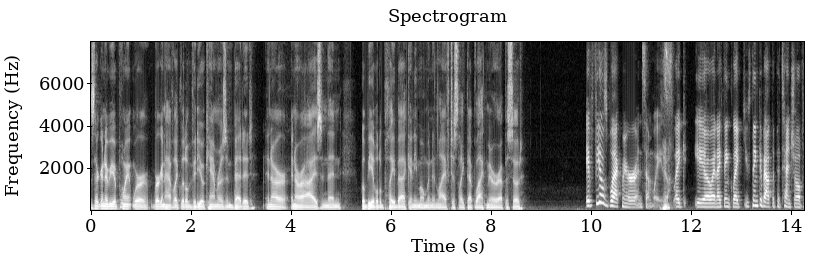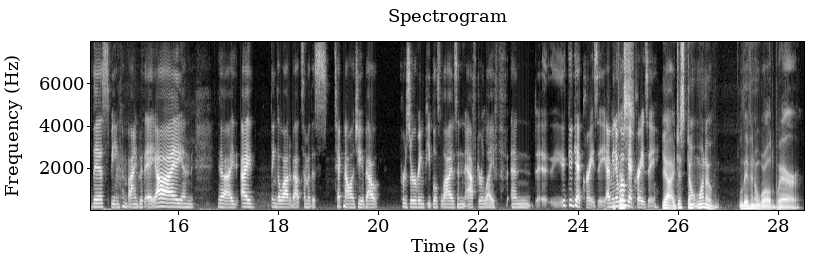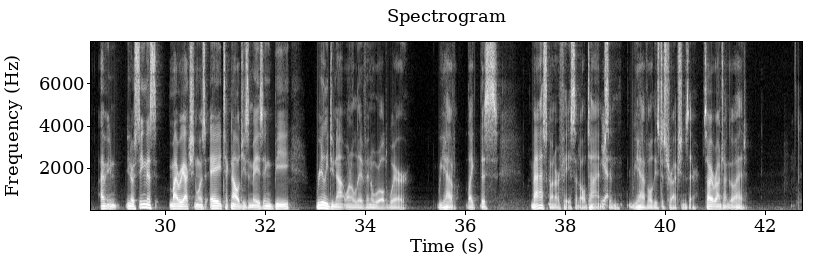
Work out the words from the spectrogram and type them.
Is there going to be a point where we're going to have like little video cameras embedded in our in our eyes, and then we'll be able to play back any moment in life, just like that Black Mirror episode? it feels black mirror in some ways Yeah. like you know and i think like you think about the potential of this being combined with ai and yeah i i think a lot about some of this technology about preserving people's lives and afterlife and it could get crazy i mean it, will get crazy Yeah, I just don't want to live in a world where I mean, you know, seeing this, my reaction was a technology is amazing. B, really do not want to live in a world where we have like this mask on our face at all times, Yeah. and we have all these distractions there. Sorry, Ranjan, go ahead.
